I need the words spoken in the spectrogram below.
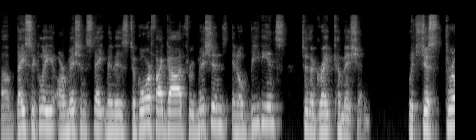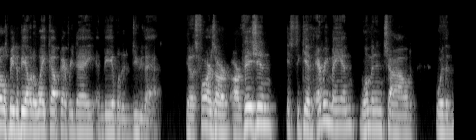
Uh, basically, our mission statement is to glorify God through missions in obedience to the Great Commission, which just thrills me to be able to wake up every day and be able to do that. You know, as far as our, our vision, it's to give every man, woman, and child where the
